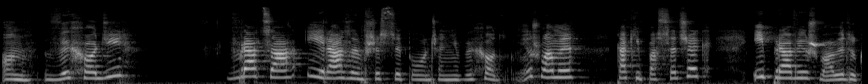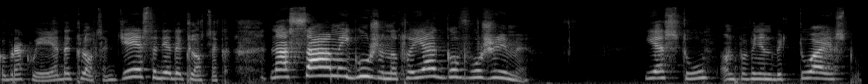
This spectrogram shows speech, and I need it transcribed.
On wychodzi, wraca i razem wszyscy połączeni wychodzą. Już mamy taki paseczek i prawie już mamy, tylko brakuje jeden klocek. Gdzie jest ten jeden klocek? Na samej górze, no to jak go włożymy? Jest tu, on powinien być tu, a jest tu.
